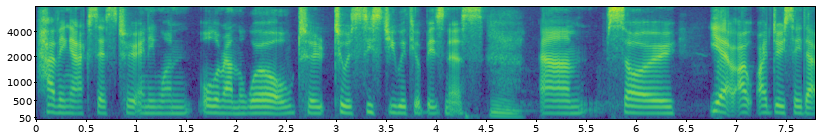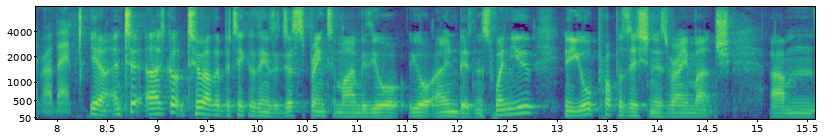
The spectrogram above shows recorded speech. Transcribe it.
having access to anyone all around the world to to assist you with your business. Mm. Um, so yeah, I, I, do see that, Robert. Yeah, and i I've got two other particular things that just spring to mind with your your own business. When you, you know, your proposition is very much um,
